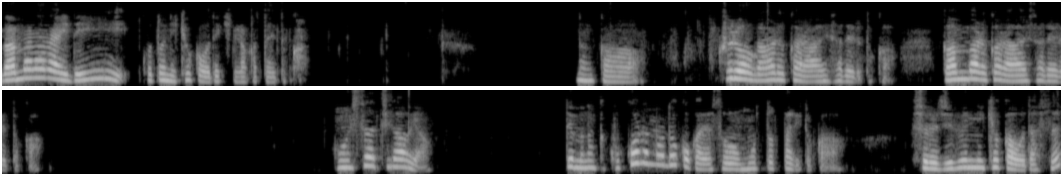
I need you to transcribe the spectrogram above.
頑張らないでいいことに許可をできてなかったりとか。なんか、苦労があるから愛されるとか、頑張るから愛されるとか。本質は違うやん。でもなんか心のどこかでそう思っとったりとか、する自分に許可を出す？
